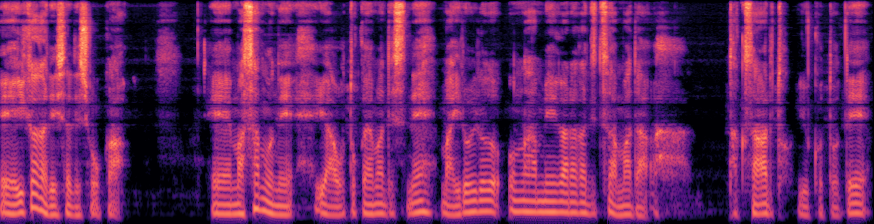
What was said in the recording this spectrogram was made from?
え、いかがでしたでしょうか？えー、正宗や男山ですね。まあ、いろいろな銘柄が実はまだたくさんあるということで、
